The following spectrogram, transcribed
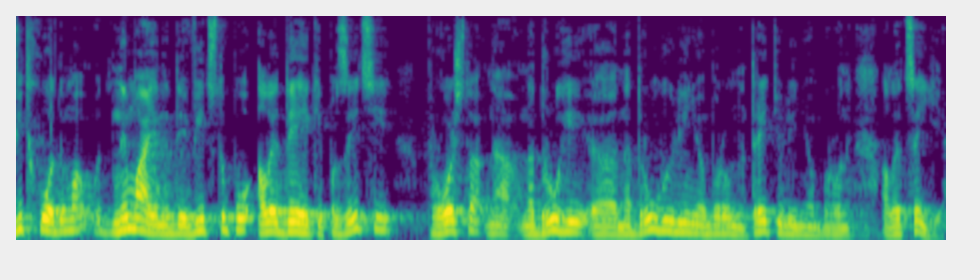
відходимо, немає ніде відступу, але деякі позиції просто на, на, другій, е, на другу лінію оборони, на третю лінію оборони, але це є.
